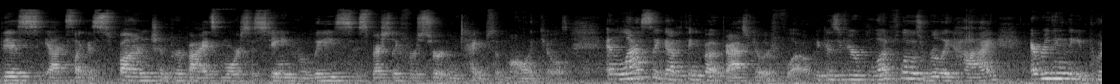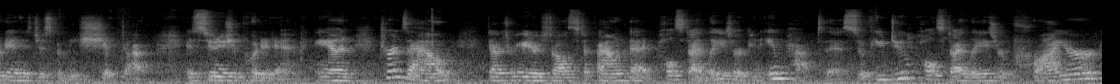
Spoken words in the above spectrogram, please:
This acts like a sponge and provides more sustained release, especially for certain types of molecules. And lastly, you got to think about vascular flow because if your blood flow is really high, everything that you put in is just going to be shipped out as soon as you put it in. And turns out, Dr. Haedersdal found that pulse dye laser can impact this. So if you do pulse dye laser prior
